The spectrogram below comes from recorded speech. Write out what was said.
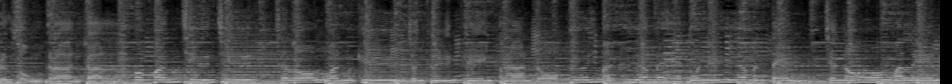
รื้นเรื่องสงกรานกันแล้วก็ควันชื่นชื่นฉลองวันคืน จนคลื่นเพลงครานดอกเอ้ยมาเครือแม้ตัวเนื้อมันเต้นชิญน้องมาเล่น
